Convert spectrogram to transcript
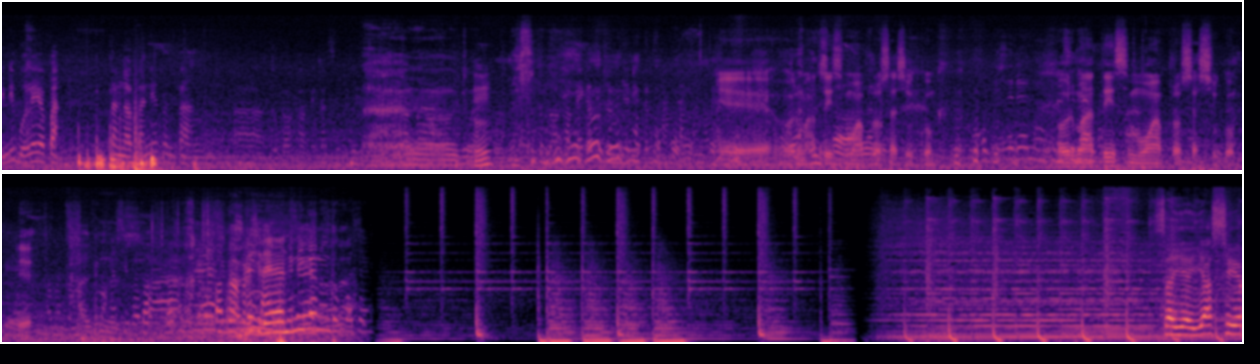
Ini boleh ya Pak tanggapannya tentang uh, ketua KPK sebetulnya Hmm? ketua KPK sudah menjadi tersangka Ya, hormati semua proses hukum. Hormati semua proses hukum. Ya. Pak Presiden. Ini kan untuk. Saya Yasir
